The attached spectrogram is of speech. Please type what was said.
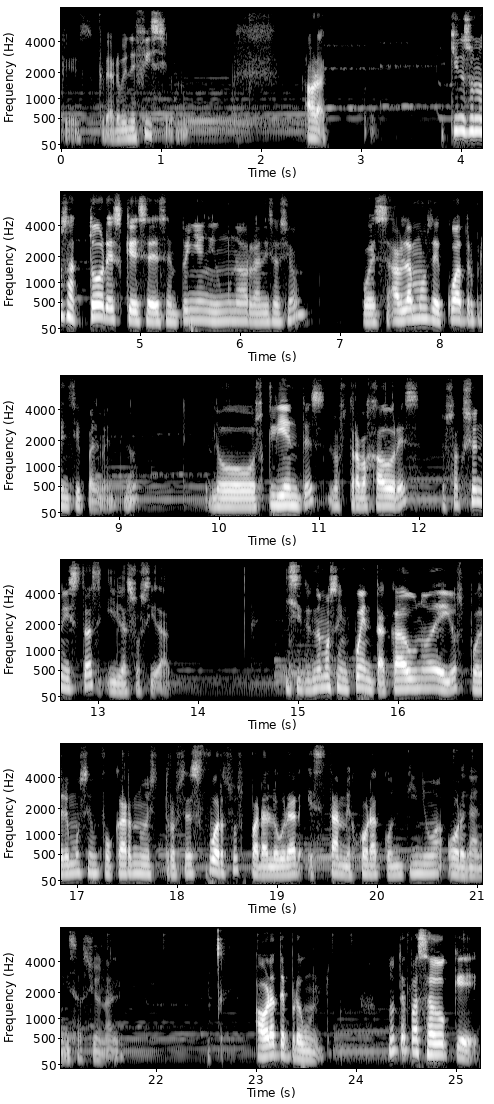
que es crear beneficio. Ahora, ¿Quiénes son los actores que se desempeñan en una organización? Pues hablamos de cuatro principalmente, Los clientes, los trabajadores, los accionistas y la sociedad. Y si tenemos en cuenta cada uno de ellos, podremos enfocar nuestros esfuerzos para lograr esta mejora continua organizacional. Ahora te pregunto, ¿No te ha pasado que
